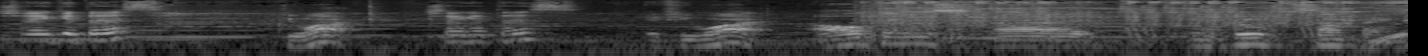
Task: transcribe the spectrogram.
Should I get this? If you want. Should I get this? If you want. All things uh, improve something.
